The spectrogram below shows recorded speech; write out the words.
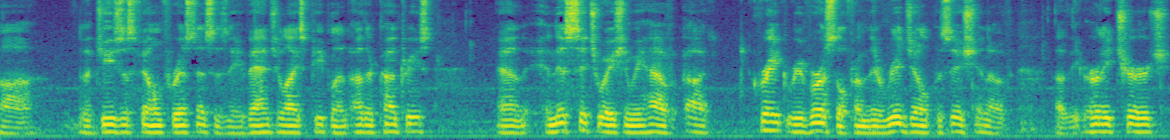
Uh, the Jesus film, for instance, is to evangelize people in other countries. And in this situation, we have a great reversal from the original position of, of the early church,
